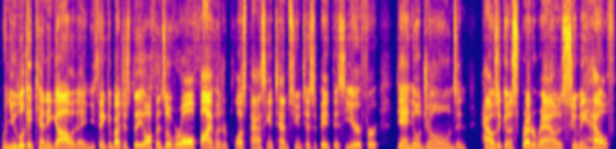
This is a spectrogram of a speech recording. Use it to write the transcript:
When you look at Kenny Golladay and you think about just the offense overall, 500 plus passing attempts you anticipate this year for Daniel Jones, and how's it going to spread around, assuming health.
